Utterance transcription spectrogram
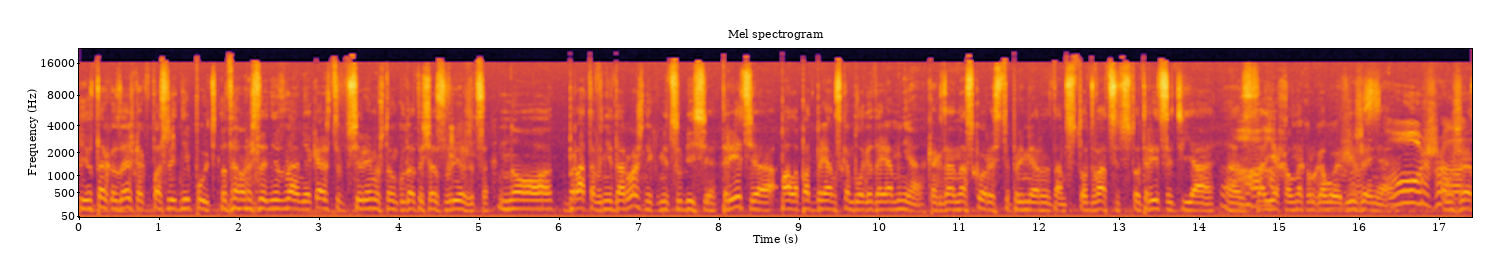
и вот так вот, знаешь, как в последний путь. Потому что, не знаю, мне кажется все время, что он куда-то сейчас врежется. Но брата внедорожник Mitsubishi, третья, пала под Брянском благодаря мне. Когда на скорости примерно там 120-130 я э, заехал на круговое движение. Ужас. Уже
